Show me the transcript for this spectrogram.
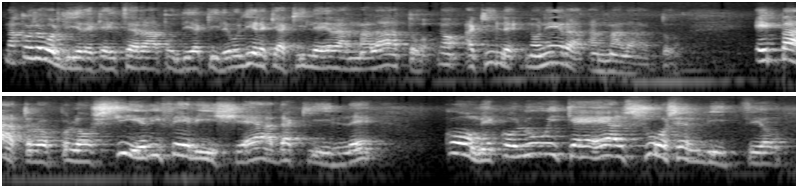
Ma cosa vuol dire che è il Cerapon di Achille? Vuol dire che Achille era ammalato? No, Achille non era ammalato. E Patroclo si riferisce ad Achille come colui che è al suo servizio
